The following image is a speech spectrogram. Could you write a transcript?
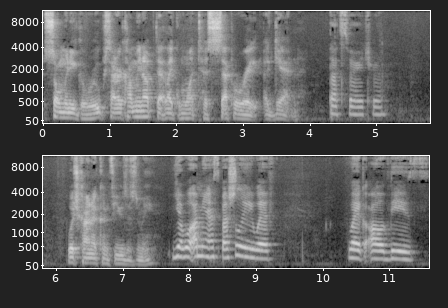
so many groups that are coming up that like want to separate again, that's very true. which kind of confuses me. Yeah, well, I mean, especially with like all these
